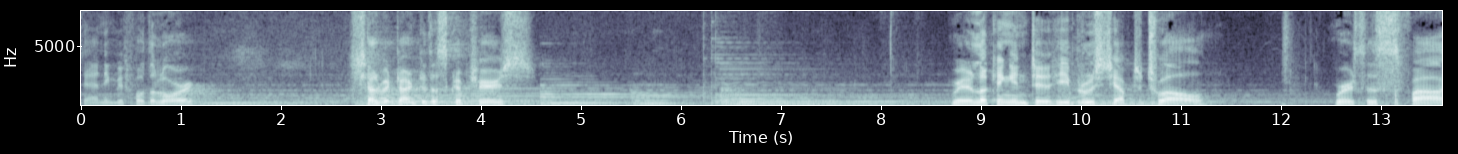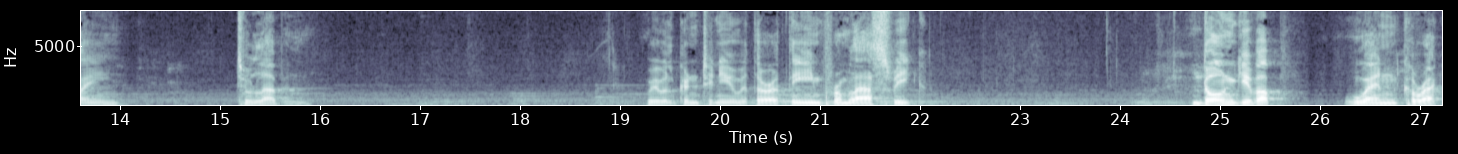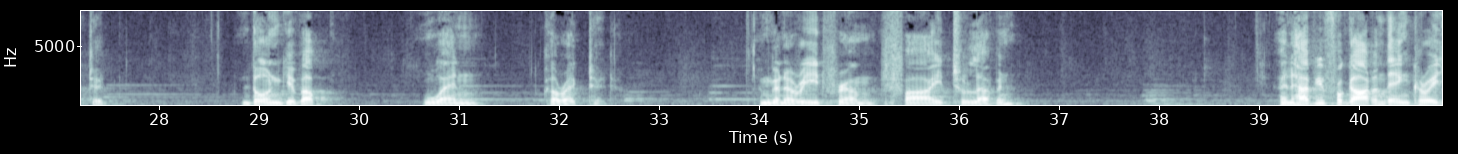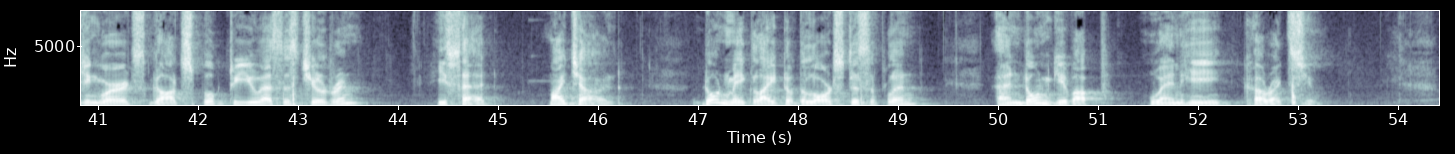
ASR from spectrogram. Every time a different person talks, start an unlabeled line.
standing before the Lord, shall we turn to the scriptures? We're looking into Hebrews chapter 12, verses 5 to 11. We will continue with our theme from last week. Don't give up when corrected. Don't give up when corrected. I'm going to read from 5 to 11. And have you forgotten the encouraging words God spoke to you as His children? He said, My child, don't make light of the Lord's discipline and don't give up when He corrects you.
